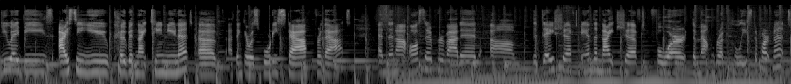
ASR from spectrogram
UAB's ICU COVID 19 unit. Uh, I think there was 40 staff for that. And then I also provided um, the day shift and the night shift for the Mountain Brook Police Department.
